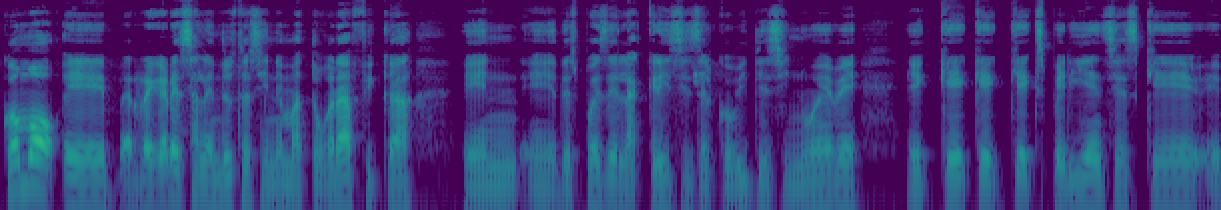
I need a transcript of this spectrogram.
¿Cómo eh, regresa la industria cinematográfica? En, eh, después de la crisis del COVID-19, eh, ¿qué, qué, experiencias, qué eh,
